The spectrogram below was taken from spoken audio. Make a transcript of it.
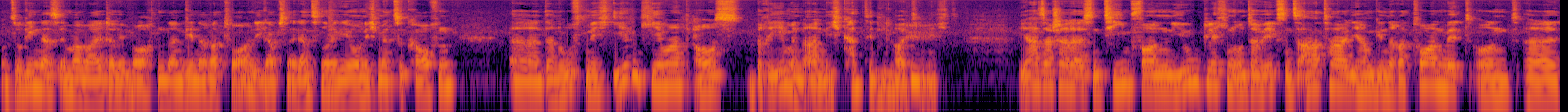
Und so ging das immer weiter. Wir brauchten dann Generatoren, die gab es in der ganzen Region nicht mehr zu kaufen. Äh, dann ruft mich irgendjemand aus Bremen an. Ich kannte die Leute mhm. nicht. Ja, Sascha, da ist ein Team von Jugendlichen unterwegs ins Ahrtal, die haben Generatoren mit und äh,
